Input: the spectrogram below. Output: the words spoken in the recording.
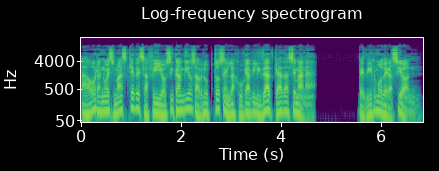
ahora no es más que desafíos y cambios abruptos en la jugabilidad cada semana. Pedir moderación.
